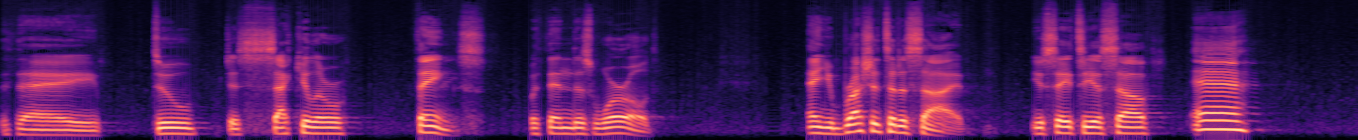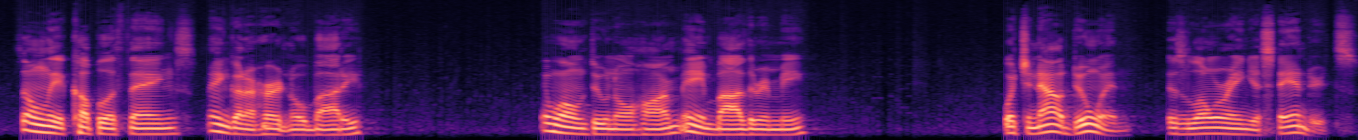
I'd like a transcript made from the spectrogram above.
they do just secular things within this world, and you brush it to the side. You say to yourself, eh, it's only a couple of things. Ain't gonna hurt nobody. It won't do no harm. It ain't bothering me. What you're now doing is lowering your standards.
